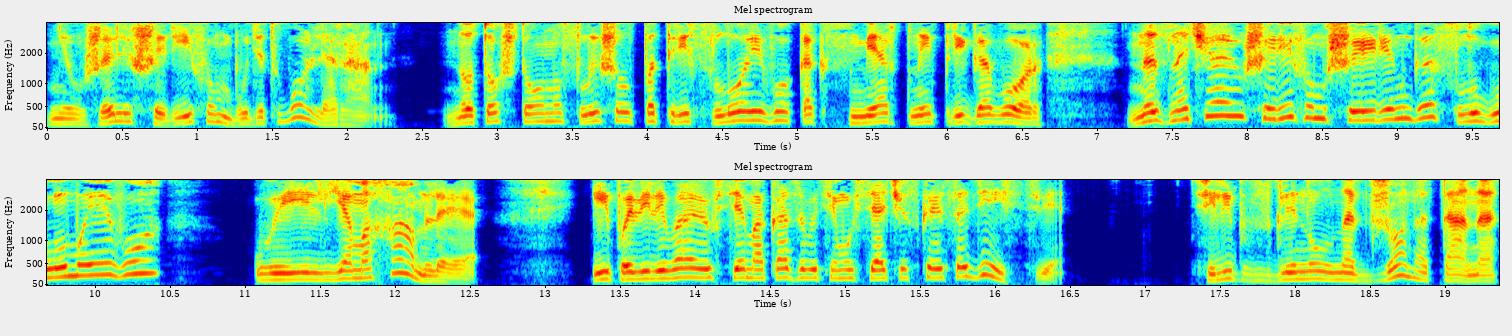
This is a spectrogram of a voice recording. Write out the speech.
Неужели шерифом будет Уоллеран? Но то, что он услышал, потрясло его, как смертный приговор. «Назначаю шерифом Ширинга слугу моего, Уильяма Хамлея, и повелеваю всем оказывать ему всяческое содействие». Филипп взглянул на Джонатана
